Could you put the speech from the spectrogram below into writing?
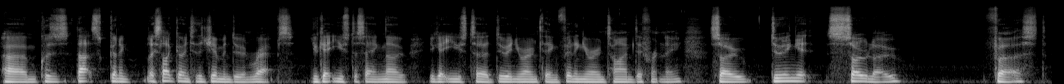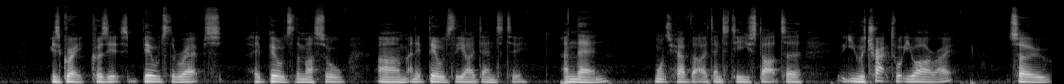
Because that's going to it's like going to the gym and doing reps you get used to saying no you get used to doing your own thing filling your own time differently so doing it solo first is great because it builds the reps it builds the muscle um, and it builds the identity and then once you have that identity you start to you attract what you are right so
